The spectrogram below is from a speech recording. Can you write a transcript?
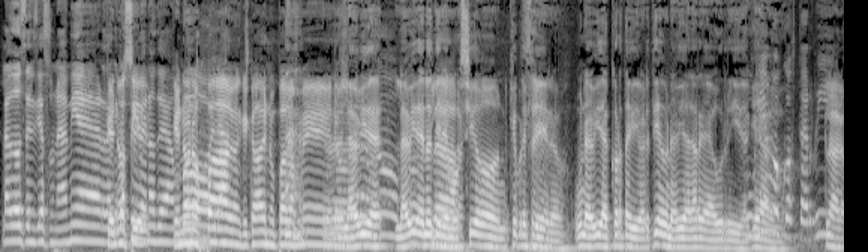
La docencia es una mierda, que, que, no, los sirve- pibes no te dan que no nos pagan, que cada vez nos pagan menos. la vida, la vida no tiene emoción. ¿Qué prefiero? ¿Una vida corta y divertida o una vida larga y aburrida? ¿Qué hago? Costa Rica. Claro.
